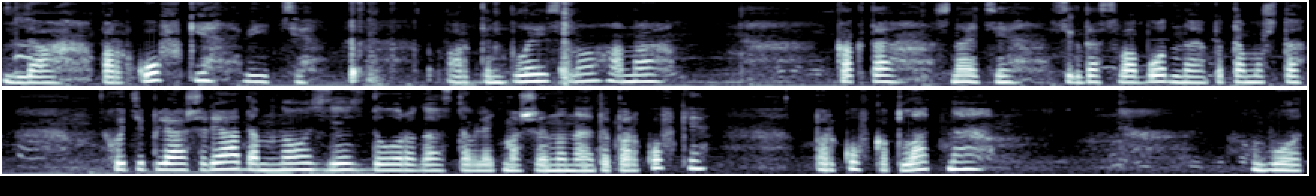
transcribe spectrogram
для парковки. Видите, паркинг плейс, но она как-то, знаете, всегда свободная, потому что хоть и пляж рядом, но здесь дорого оставлять машину на этой парковке. Парковка платная. Вот,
